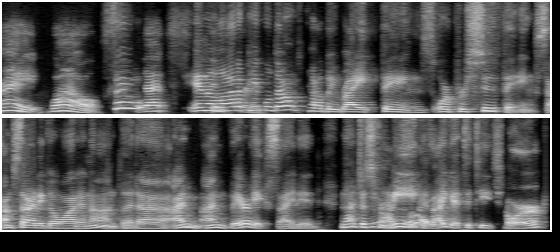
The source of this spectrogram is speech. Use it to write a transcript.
right. Wow. So That's and a lot of people don't probably write things or pursue things. I'm sorry to go on and on, but uh, I'm I'm very excited, not just for me because. I get to teach horror,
